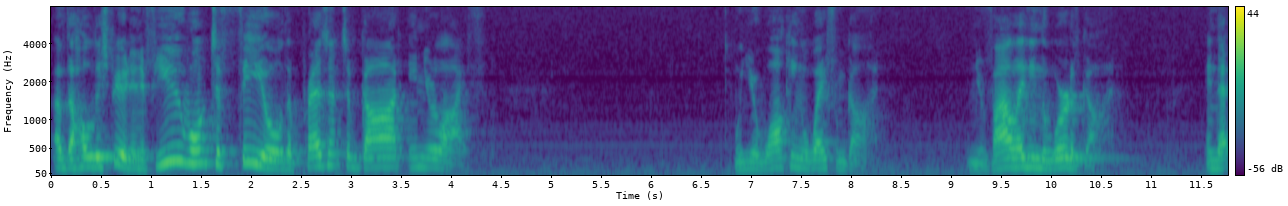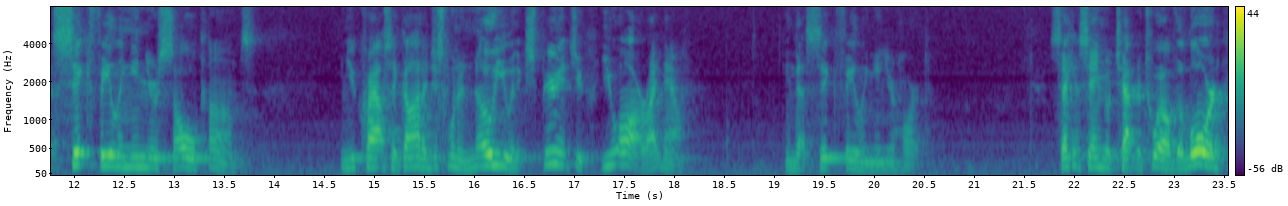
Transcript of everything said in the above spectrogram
of the Holy Spirit. And if you want to feel the presence of God in your life, when you're walking away from God and you're violating the Word of God, and that sick feeling in your soul comes, and you cry out say, God, I just want to know you and experience you, you are right now in that sick feeling in your heart. 2 Samuel chapter 12, the Lord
